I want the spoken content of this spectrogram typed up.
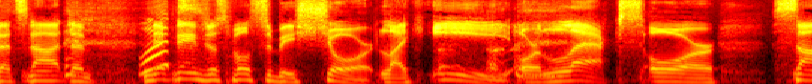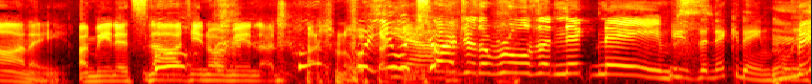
That's not the nicknames are supposed to be short, like E or Lex or Sonny. I mean, it's not. You know what I mean? I, I don't know. Put what you in that- charge of the rules of nicknames. He's the nickname police. Me?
